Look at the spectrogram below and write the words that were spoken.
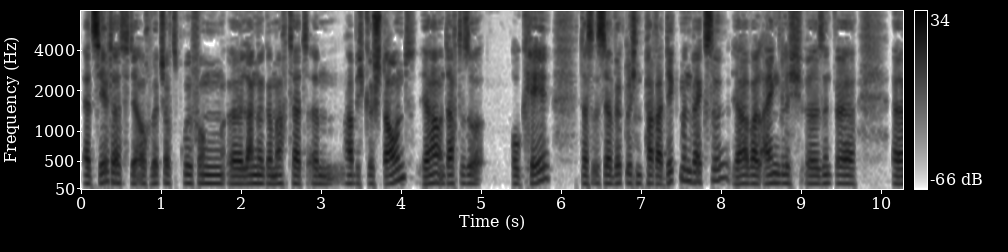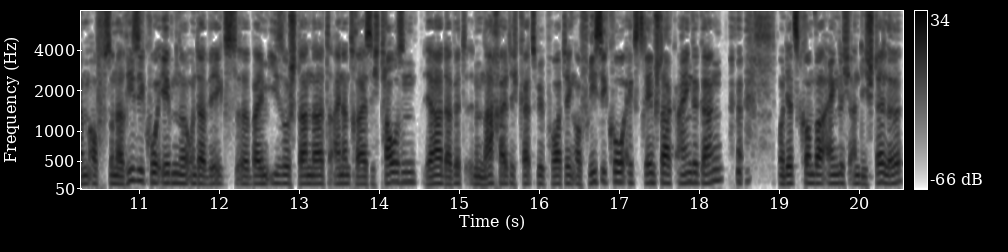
erzählt hat, der auch Wirtschaftsprüfungen äh, lange gemacht hat, ähm, habe ich gestaunt, ja, und dachte so, okay, das ist ja wirklich ein Paradigmenwechsel, ja, weil eigentlich äh, sind wir ähm, auf so einer Risikoebene unterwegs äh, beim ISO-Standard 31.000. Ja, da wird im Nachhaltigkeitsreporting auf Risiko extrem stark eingegangen. Und jetzt kommen wir eigentlich an die Stelle,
